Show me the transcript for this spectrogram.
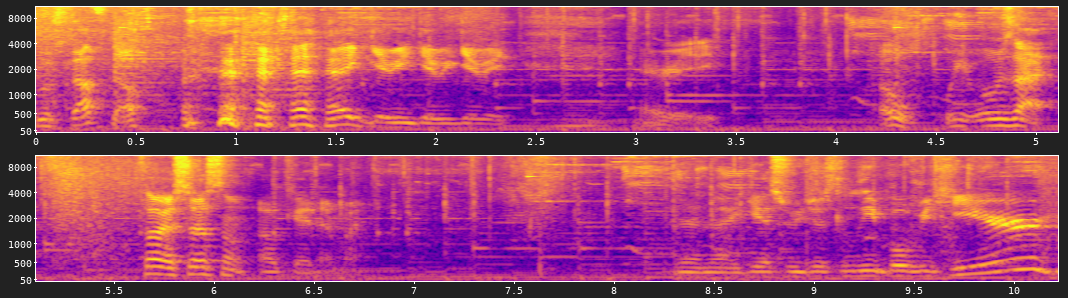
cool stuff, though. gimme, gimme, gimme. Alrighty. Oh, wait, what was that? I thought I saw something. Okay, never mind. Then I guess we just leap over here.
